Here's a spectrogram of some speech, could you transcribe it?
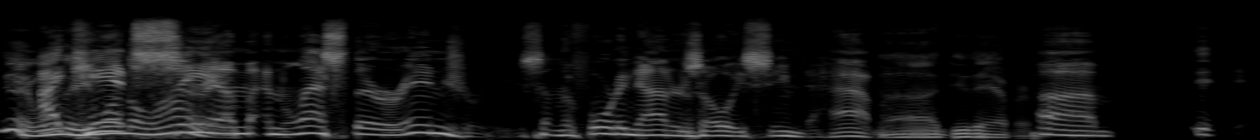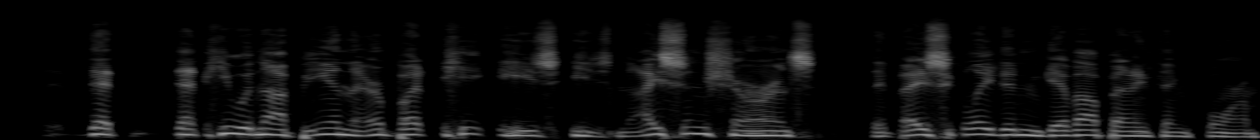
Yeah, I the- he won can't see him unless there are injuries, and the 49ers always seem to have them. Uh, do they ever? Um, it, that that he would not be in there, but he he's he's nice insurance. They basically didn't give up anything for him.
